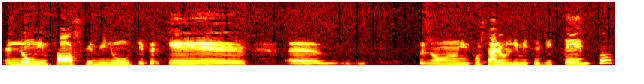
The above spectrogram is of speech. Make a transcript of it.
Non imposto in minuti perché eh, per non impostare un limite di tempo,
